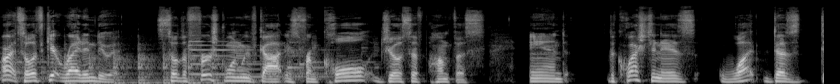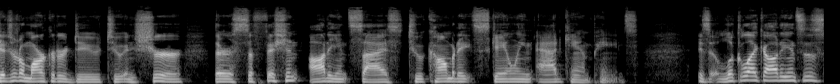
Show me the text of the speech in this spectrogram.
All right, so let's get right into it. So the first one we've got is from Cole Joseph Humphus. And the question is, what does digital marketer do to ensure there is sufficient audience size to accommodate scaling ad campaigns? Is it lookalike audiences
